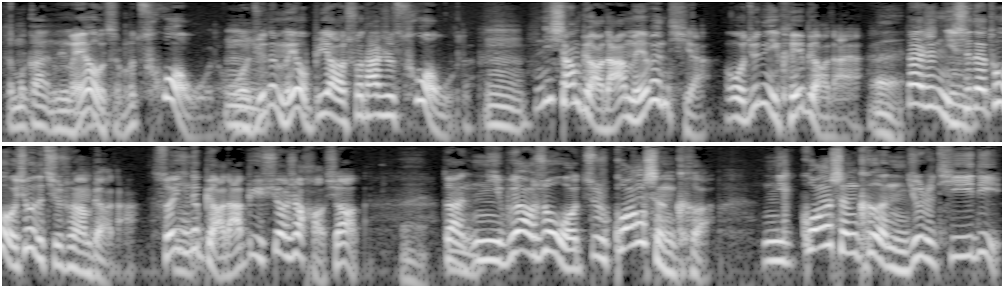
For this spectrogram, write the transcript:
怎么干？没有什么错误的，我觉得没有必要说它是错误的。嗯，你想表达没问题啊，我觉得你可以表达呀。哎但是你是在脱口秀的基础上表达，所以你的表达必须要是好笑的，对吧？你不要说我就是光深刻，你光深刻你就是 TED，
